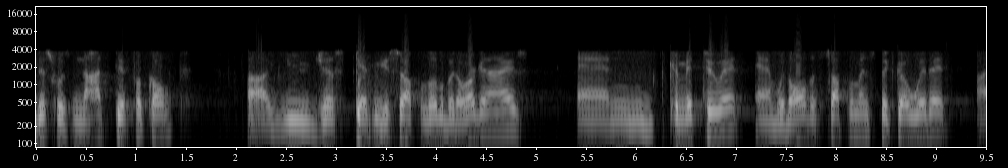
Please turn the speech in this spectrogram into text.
this was not difficult. Uh, you just get yourself a little bit organized and commit to it. And with all the supplements that go with it, uh,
